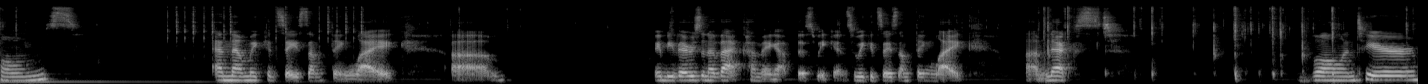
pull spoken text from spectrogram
homes. And then we could say something like, um, maybe there's an event coming up this weekend. So we could say something like, um, next volunteer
